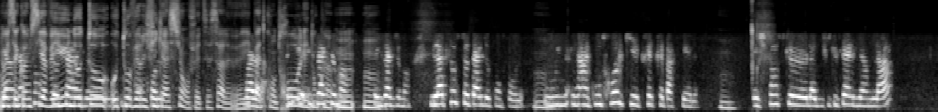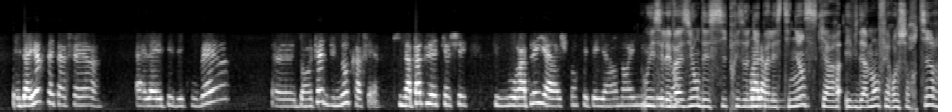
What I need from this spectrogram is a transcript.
oui, c'est comme s'il y avait eu une auto, auto-vérification, en fait, c'est ça. Il n'y a pas de contrôle. Exactement. Et donc, euh, mm, mm. Exactement. L'absence totale de contrôle. Ou un contrôle qui est très, très partiel. Et je pense que la difficulté, elle vient de là. Et d'ailleurs, cette affaire, elle a été découverte dans le cadre d'une autre affaire qui n'a pas pu être caché. Si vous vous rappelez, il y a, je pense que c'était il y a un an et demi. Oui, c'est l'évasion des six prisonniers palestiniens, ce qui a évidemment fait ressortir.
